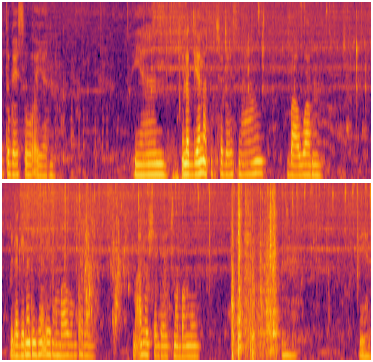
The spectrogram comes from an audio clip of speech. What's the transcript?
ito guys. So, ayan. Ayan. Ilagyan natin siya guys ng bawang. Ilagyan natin siya ulit ng bawang para maano siya guys, mabango. Mm. Ayan.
